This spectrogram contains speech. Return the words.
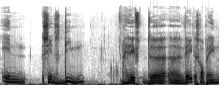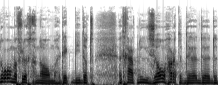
in, sindsdien heeft de uh, wetenschap een enorme vlucht genomen. Die, die, dat, het gaat nu zo hard, de, de, de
